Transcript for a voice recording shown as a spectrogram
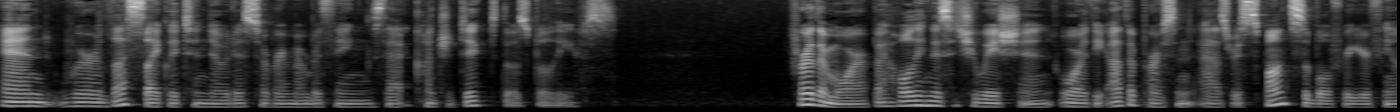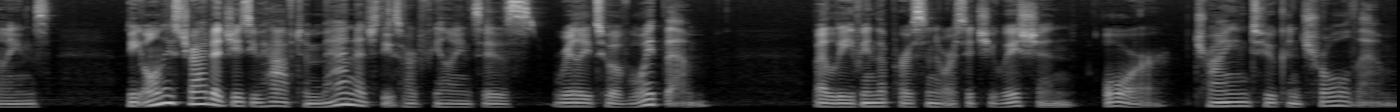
And we're less likely to notice or remember things that contradict those beliefs. Furthermore, by holding the situation or the other person as responsible for your feelings, the only strategies you have to manage these hard feelings is really to avoid them by leaving the person or situation or trying to control them.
